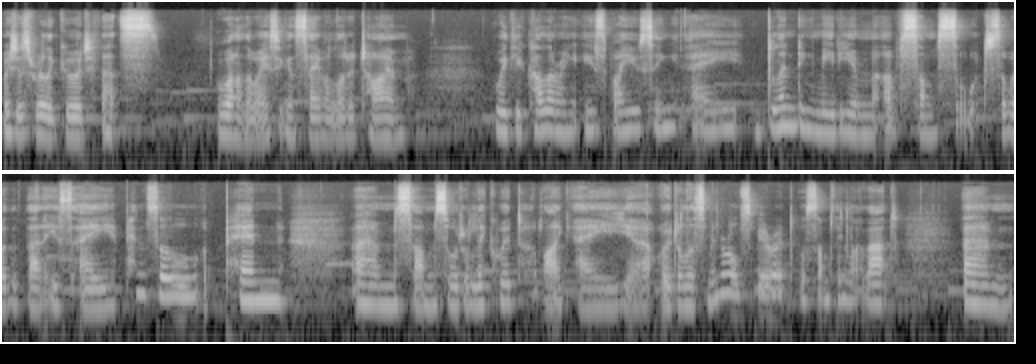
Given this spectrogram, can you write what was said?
which is really good. That's one of the ways you can save a lot of time with your colouring is by using a blending medium of some sort. So whether that is a pencil, a pen, um, some sort of liquid like a uh, odorless mineral spirit or something like that, um,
